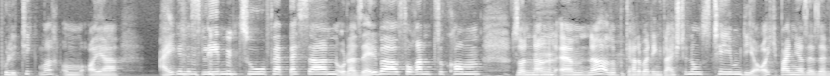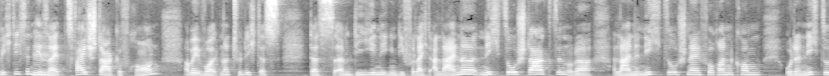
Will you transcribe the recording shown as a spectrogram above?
Politik macht, um euer eigenes Leben zu verbessern oder selber voranzukommen, sondern ähm, ne, also gerade bei den Gleichstellungsthemen, die ja euch beiden ja sehr, sehr wichtig sind. Ihr seid zwei starke Frauen, aber ihr wollt natürlich, dass, dass ähm, diejenigen, die vielleicht alleine nicht so stark sind oder alleine nicht so schnell vorankommen oder nicht so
